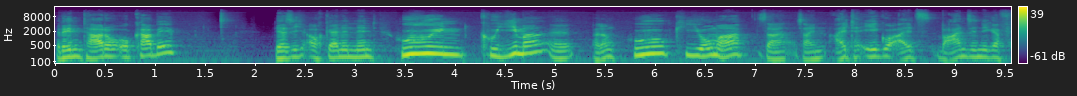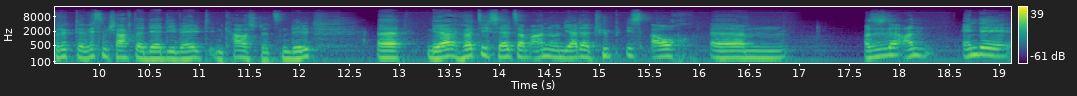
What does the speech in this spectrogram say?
Rintaro Okabe, der sich auch gerne nennt Huin Kuyima, äh, pardon, Hu Kiyoma, sein alter Ego als wahnsinniger, verrückter Wissenschaftler, der die Welt in Chaos stürzen will. Äh, ja, hört sich seltsam an und ja, der Typ ist auch, ähm, also ist an Ende,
